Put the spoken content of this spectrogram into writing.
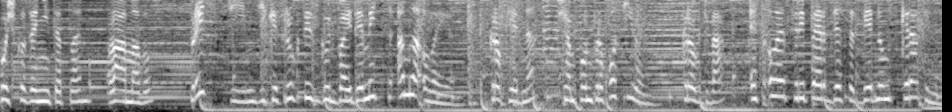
Poškození teplem, lámavost? Pryč s tím díky Fructis Goodbye Demit s amla olejem. Krok 1. Šampon pro posílení. Krok 2. SOS Repair 10 v jednom s keratinem.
